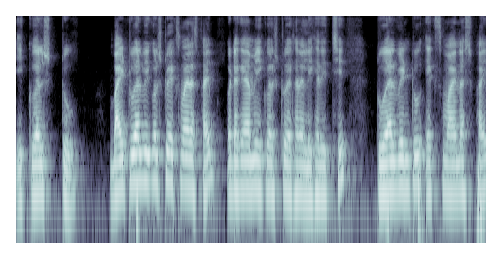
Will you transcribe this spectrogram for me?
equals to by twelve equals to x minus five ওটাকে আমি ইকুয়ালস টু এখানে লিখে দিচ্ছি twelve into x minus five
